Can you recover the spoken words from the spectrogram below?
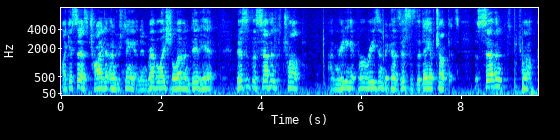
like it says, try to understand. And Revelation 11 did hit. This is the seventh trump. I'm reading it for a reason because this is the day of trumpets. The seventh trump.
